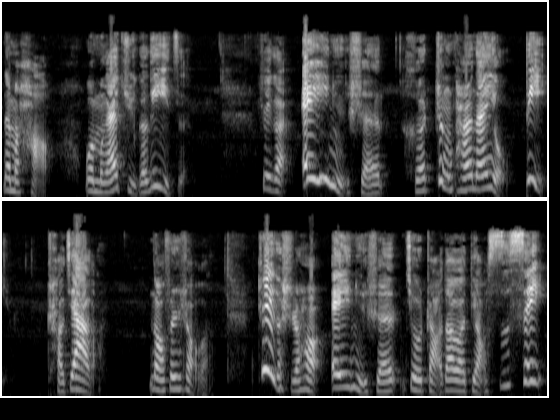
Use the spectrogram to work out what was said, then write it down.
那么好，我们来举个例子：这个 A 女神和正牌男友 B 吵架了，闹分手了。这个时候，A 女神就找到了屌丝 C。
